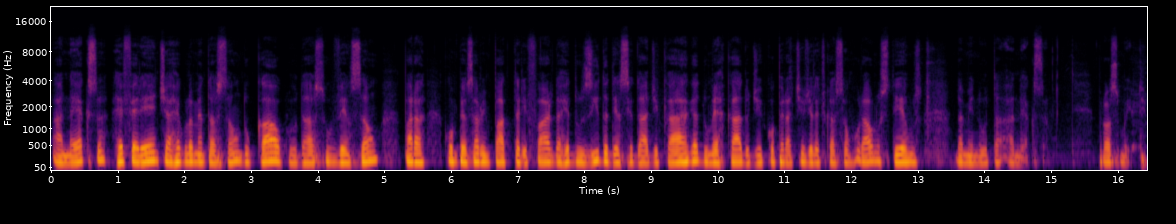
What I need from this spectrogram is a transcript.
anexa, referente à regulamentação do cálculo da subvenção para compensar o impacto tarifário da reduzida densidade de carga do mercado de cooperativa de eletrificação rural, nos termos da minuta anexa. Próximo item.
